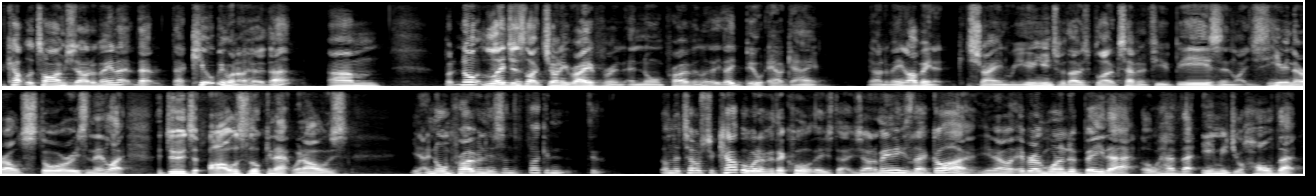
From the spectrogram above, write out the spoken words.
a couple of times. You know what I mean? That that that killed me when I heard that. Um, but not legends like Johnny Raper and, and Norm Provan. They, they built our game. You know what I mean? I've been at Australian reunions with those blokes having a few beers and like just hearing their old stories. And then like the dudes that I was looking at when I was, you know, Norm Provan is on the fucking on the Telstra Cup or whatever they call it these days. You know what I mean? He's that guy. You know, everyone wanted to be that or have that image or hold that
